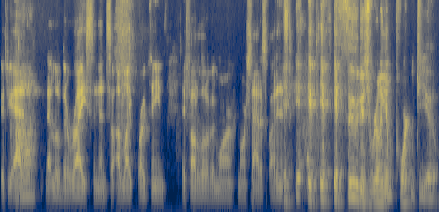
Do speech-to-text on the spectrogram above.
if you added uh, that little bit of rice and then so, a light protein, it felt a little bit more more satisfied. And if, if, if, if food is really important to you,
